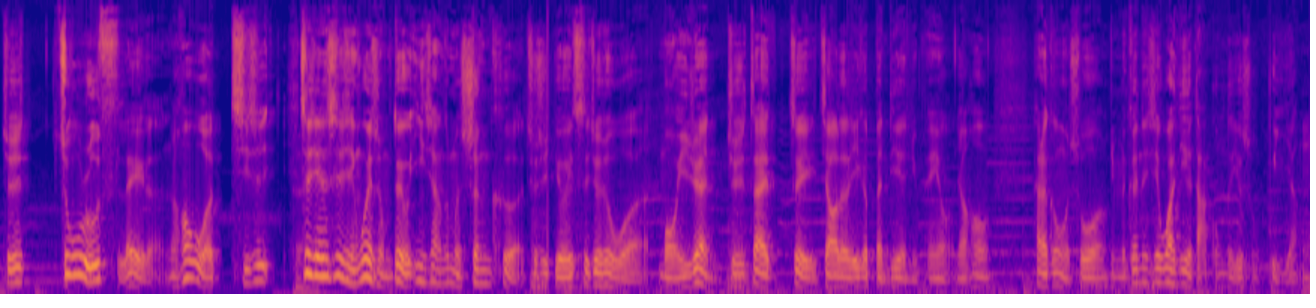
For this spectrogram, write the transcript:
就是诸如此类的。然后我其实这件事情为什么对我印象这么深刻，就是有一次就是我某一任就是在这里交了一个本地的女朋友，然后他就跟我说，你们跟那些外地的打工的有什么不一样？嗯，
